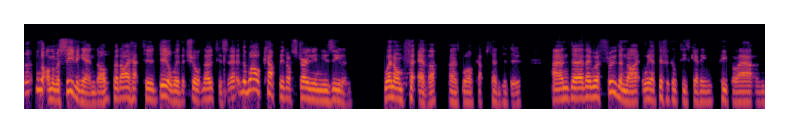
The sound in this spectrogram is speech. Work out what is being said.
uh, not on the receiving end of, but I had to deal with at short notice. Uh, the World Cup in Australia and New Zealand went on forever, as World Cups tend to do. And uh, they were through the night. We had difficulties getting people out, and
